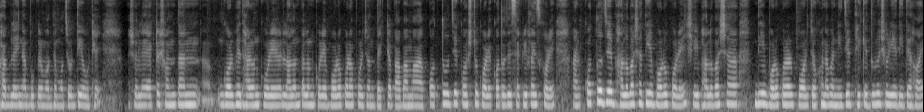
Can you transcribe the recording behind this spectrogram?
ভাবলেই না বুকের মধ্যে মোচড় দিয়ে ওঠে। আসলে একটা সন্তান গর্ভে ধারণ করে, লালন পালন করে, বড় করা পর্যন্ত একটা বাবা মা কত যে কষ্ট করে, কত যে স্যাক্রিফাইস করে, আর কত যে ভালোবাসা দিয়ে বড় করে, সেই ভালোবাসা দিয়ে বড় করার পর যখন আবার নিজের থেকে দূরে সরিয়ে দিতে হয়,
